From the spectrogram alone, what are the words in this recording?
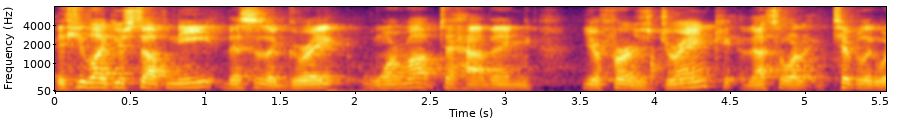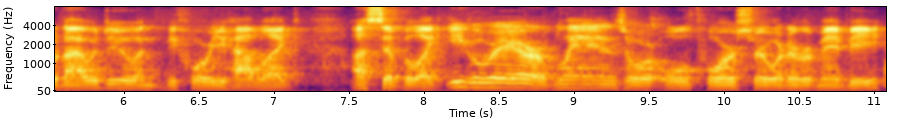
if you like your stuff neat, this is a great warm up to having your first drink. That's what typically what I would do, and before you have like a sip of like Eagle Rare or Blanton's or Old Forester or whatever it may be,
